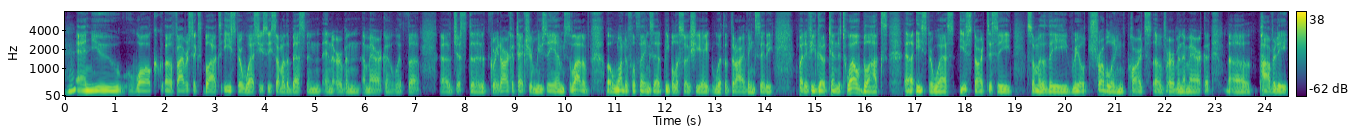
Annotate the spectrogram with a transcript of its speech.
mm-hmm. and you walk uh, five or six blocks east or west, you see some of the best in, in urban America America with uh, uh, just uh, great architecture, museums, a lot of uh, wonderful things that people associate with a thriving city. But if you go 10 to 12 blocks east or west, you start to see some of the real troubling parts of urban America poverty,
